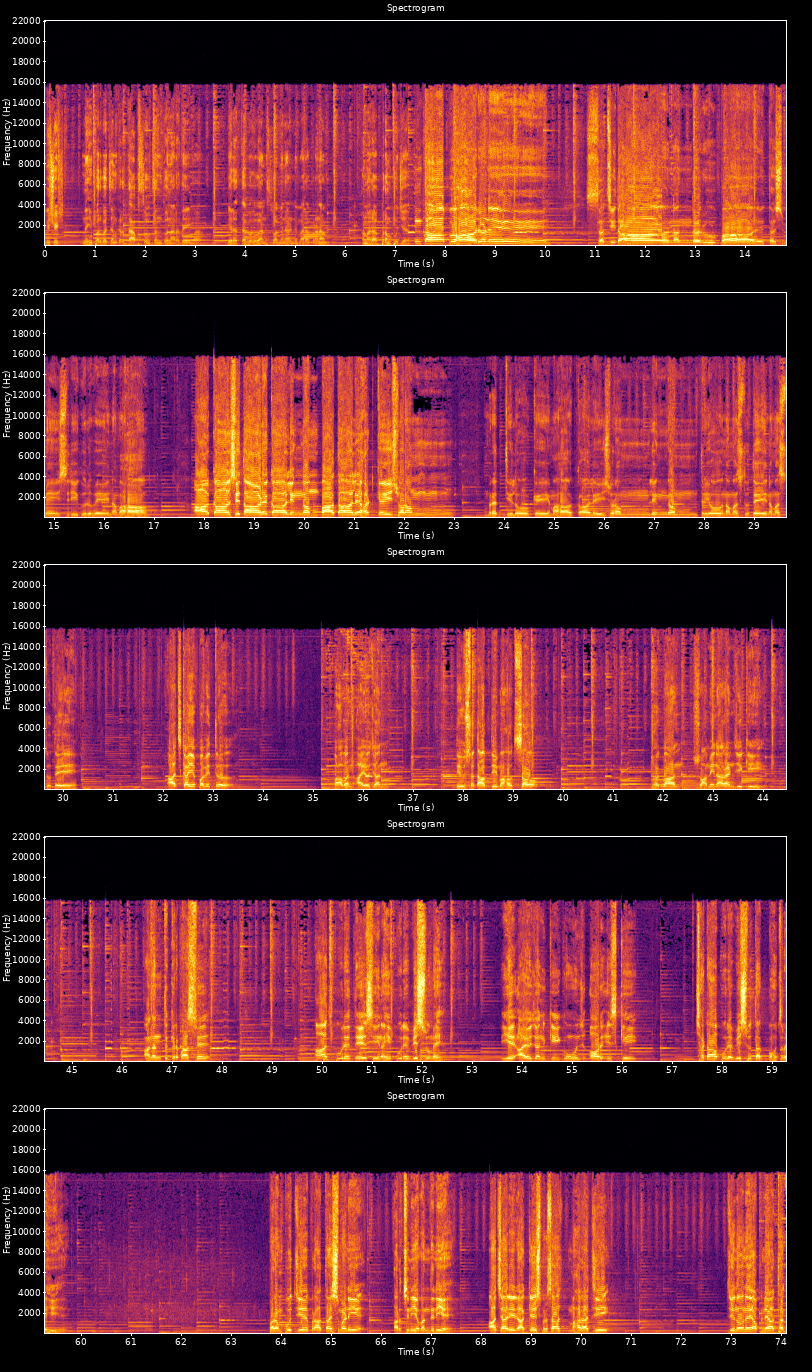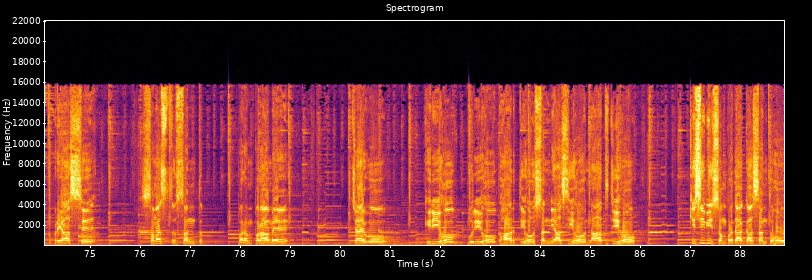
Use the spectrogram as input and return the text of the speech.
વિશેષ નહીં પ્રવચન કરતા આપ સૌ સંતોના હૃદયમાં બિરાજતા ભગવાન સ્વામિનારાયણને મારા પ્રણામ અમારા પરમ પૂજ્ય तापहारणे सचिदानंद रूपाय तस्मै श्री गुरुवे नमः आकाशिताड़कालिंगम पाताले हटकेश्वरम मृत्युलोके महाकालेश्वरम लिंगम त्रियो नमस्तुते नमस्तुते आज का ये पवित्र पावन आयोजन दिव शताब्दी महोत्सव, भगवान स्वामी नारायण जी की अनंत कृपा से आज पूरे देश ही नहीं, पूरे विश्व में ये आयोजन की गूंज और इसकी छटा पूरे विश्व तक पहुँच रही है। परम पूज्य प्रातः स्मरणीय अर्चनीय, वंदनीय आचार्य राकेश प्रसाद महाराज जी, जिन्होंने अपने अथक प्रयास से समस्त संत परंपरा में, चाहे वो गिरी हो, पुरी हो, भारती हो, सन्यासी हो, नाथ जी हो, किसी भी संप्रदाय का संत हो,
